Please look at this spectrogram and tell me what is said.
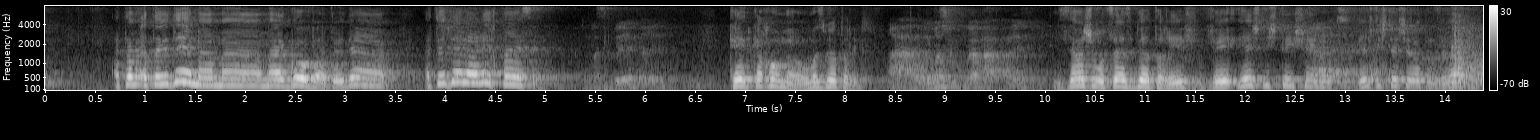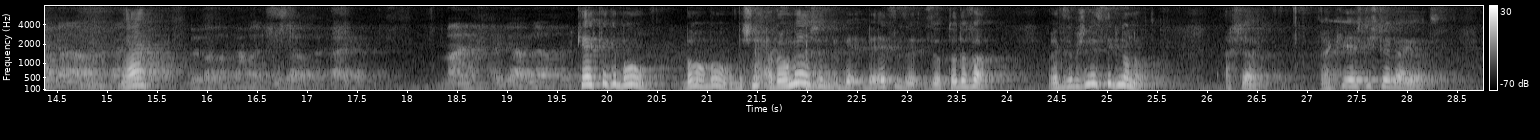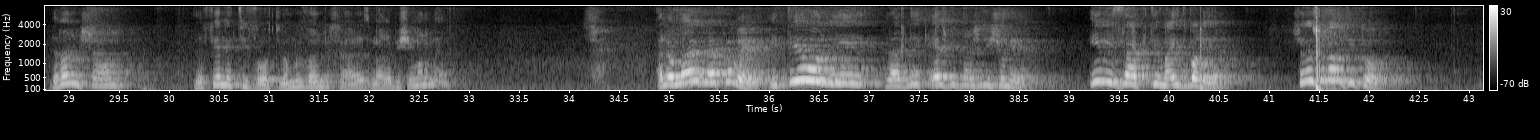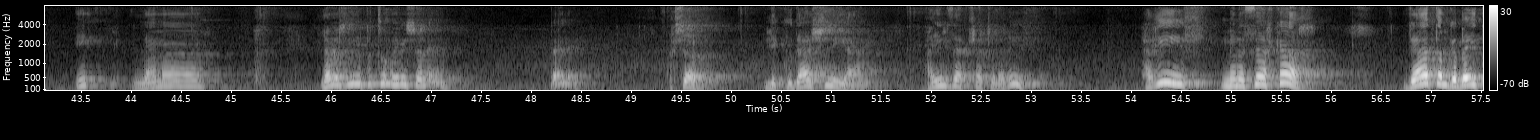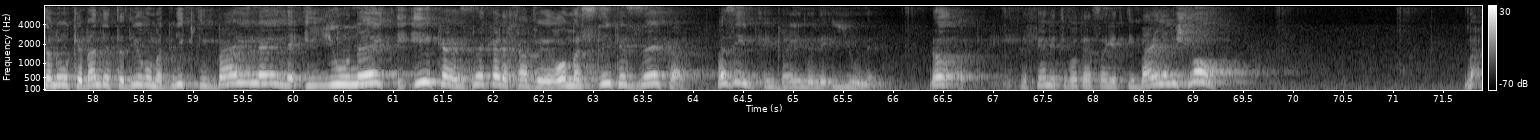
אתה, אתה יודע מה, מה, מה הגובה, אתה יודע, אתה יודע להעריך את העסק. הוא מסביר את הריף? כן, ככה הוא אומר, הוא מסביר את הריף. אה, הריף. זה מה שהוא רוצה להסביר את הריף, ויש לי שתי שאלות, ויש לי שתי שאלות על זה. מה? מה? בבבא קמא לפי ההרחקה היא חייב להרחיק? כן, כן, כן, ברור, ברור, ברור. בשני, אבל הוא אומר שבעצם זה, זה אותו דבר, רק זה בשני סגנונות. עכשיו, רק יש לי שתי בעיות. דבר ראשון, לפי הנתיבות לא מובן בכלל אז מה רבי שמעון אומר. הלוא מה, מה קורה? התירו לי להדליק אש בתנאי שאני שומר. אם הזקתי, מה התברר? שלא שמרתי טוב. למה, למה שאני אהיה פטור מלשלם? פלא. עכשיו, נקודה שנייה, האם זה הפשט של הריף? הריף מנסח כך, ואתם גבי תנור כיוון דתדיר ומדליק איבאי לי לעיוני איכא אזקא לחברו מסליק אזקא. מה זה איבאי לי לעיוני? לא, לפי הנתיבות היה צריך להגיד איבאי לי לשמור. מה,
